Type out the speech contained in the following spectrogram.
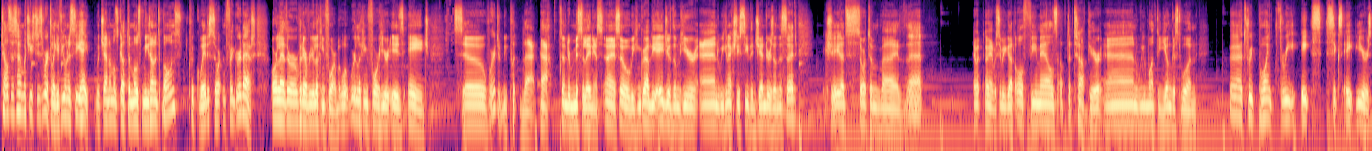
Tells us how much each is worth. Like if you want to see, hey, which animal's got the most meat on its bones, quick way to sort and figure it out. Or leather or whatever you're looking for. But what we're looking for here is age. So where did we put that? Ah, it's under miscellaneous. Uh, so we can grab the age of them here and we can actually see the genders on this side. Actually, let's sort them by that. Okay, so we got all females up the top here and we want the youngest one. Uh, 3.3868 years.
